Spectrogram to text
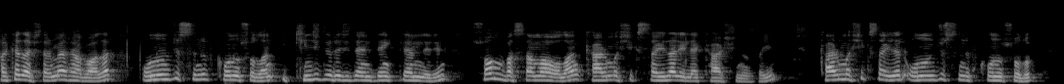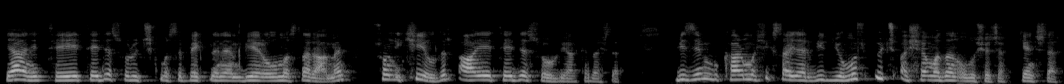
Arkadaşlar merhabalar. 10. sınıf konusu olan ikinci dereceden denklemlerin son basamağı olan karmaşık sayılar ile karşınızdayım. Karmaşık sayılar 10. sınıf konusu olup yani TYT'de soru çıkması beklenen bir yer olmasına rağmen son 2 yıldır AYT'de soruluyor arkadaşlar. Bizim bu karmaşık sayılar videomuz 3 aşamadan oluşacak gençler.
